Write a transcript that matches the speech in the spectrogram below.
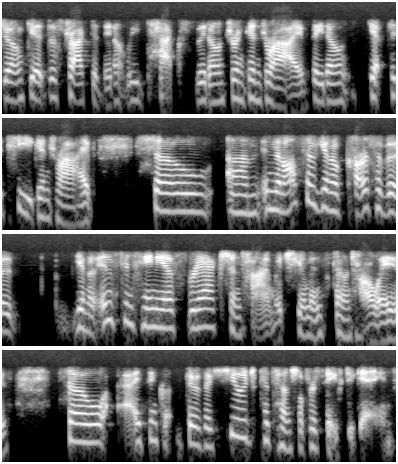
don't get distracted. They don't read text. They don't drink and drive. They don't get fatigue and drive. So, um, and then also, you know, cars have a, you know, instantaneous reaction time, which humans don't always. So I think there's a huge potential for safety gains.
